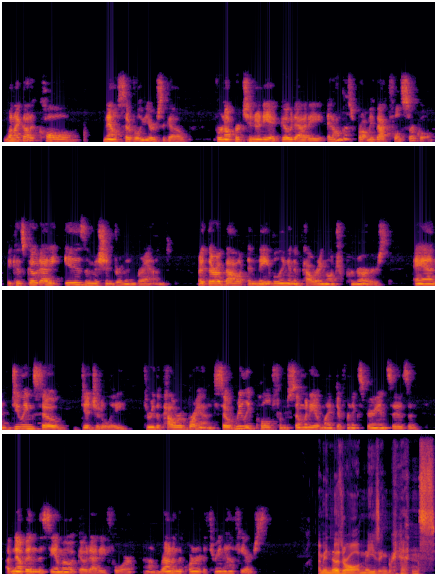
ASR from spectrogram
when I got a call now several years ago for an opportunity at GoDaddy, it almost brought me back full circle because GoDaddy is a mission driven brand, right? They're about enabling and empowering entrepreneurs and doing so digitally through the power of brand. So it really pulled from so many of my different experiences. And I've now been the CMO at GoDaddy for um, rounding the corner to three and a half years. I mean, those are all amazing brands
